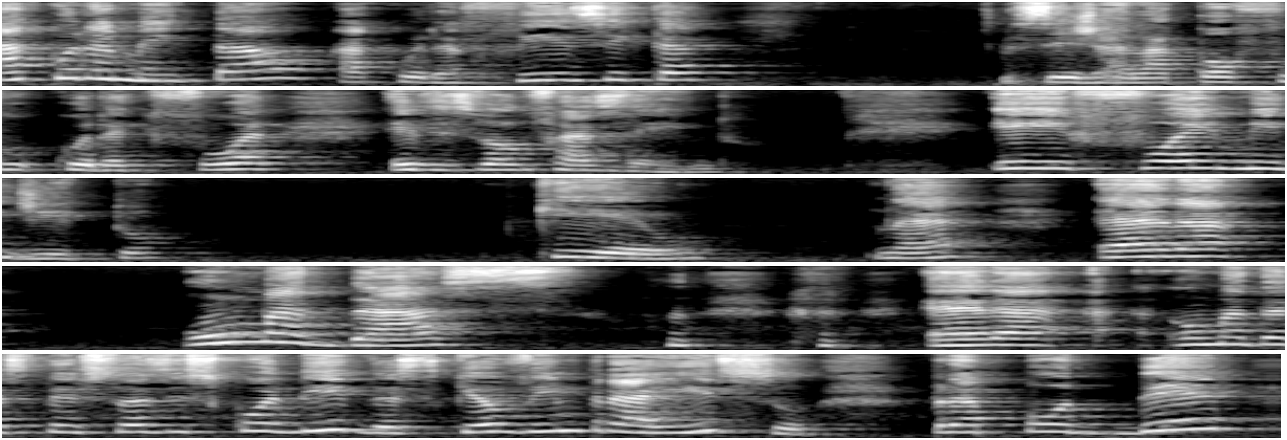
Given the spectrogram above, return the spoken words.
A cura mental, a cura física, seja lá qual cura que for, eles vão fazendo. E foi me dito que eu, né, era uma das era uma das pessoas escolhidas que eu vim para isso, para poder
